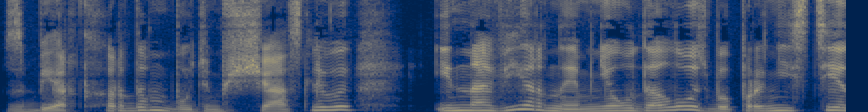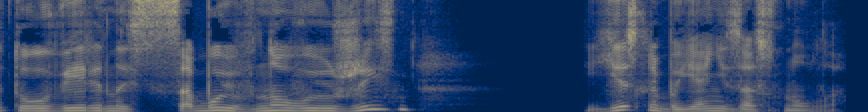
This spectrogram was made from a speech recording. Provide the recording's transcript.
с Бертхардом будем счастливы и, наверное, мне удалось бы пронести эту уверенность с собой в новую жизнь, если бы я не заснула.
